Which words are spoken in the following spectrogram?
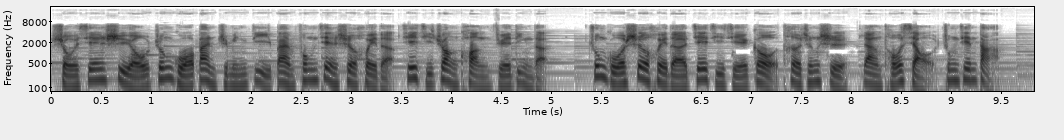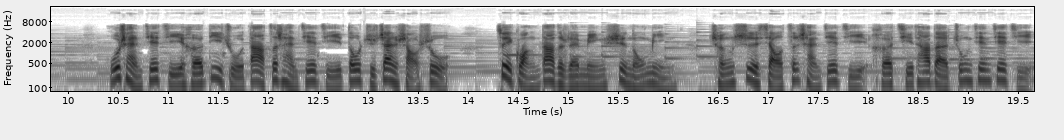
首先是由中国半殖民地半封建社会的阶级状况决定的。中国社会的阶级结构特征是两头小，中间大，无产阶级和地主大资产阶级都只占少数。最广大的人民是农民、城市小资产阶级和其他的中间阶级。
